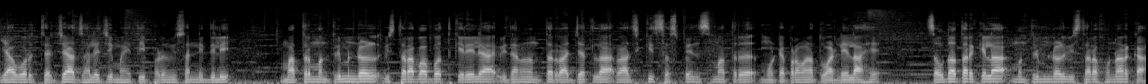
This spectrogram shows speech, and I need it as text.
यावर चर्चा झाल्याची माहिती फडणवीसांनी दिली. मात्र मंत्रिमंडळ विस्ताराबाबत केलेल्या विधानानंतर राज्यातला राजकीय सस्पेन्स मात्र मोठ्या प्रमाणात वाढलेला आहे. चौदा तारखेला मंत्रिमंडळ विस्तार होणार का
